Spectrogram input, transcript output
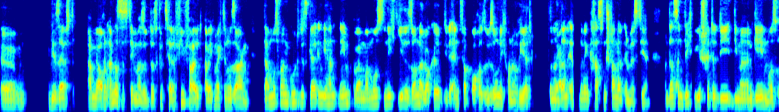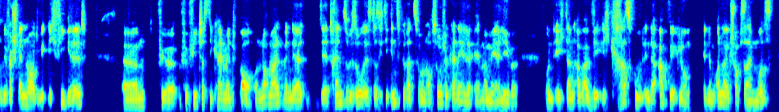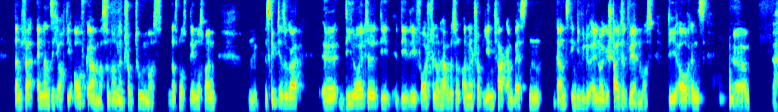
ähm, wir selbst haben ja auch ein anderes System, also das gibt es ja eine Vielfalt, aber ich möchte nur sagen, da muss man gutes Geld in die Hand nehmen, aber man muss nicht jede Sonderlocke, die der Endverbraucher sowieso nicht honoriert, sondern ja. dann erstmal den krassen Standard investieren. Und das sind wichtige Schritte, die, die man gehen muss. Und wir verschwenden heute wirklich viel Geld ähm, für, für Features, die kein Mensch braucht. Und nochmal, wenn der, der Trend sowieso ist, dass ich die Inspiration auf Social-Kanäle immer mehr erlebe und ich dann aber wirklich krass gut in der Abwicklung in einem Online-Shop sein muss, dann verändern sich auch die Aufgaben, was so ein Online-Shop tun muss. Und das muss, dem muss man, hm, es gibt ja sogar die Leute, die, die die Vorstellung haben, dass so ein Online-Shop jeden Tag am besten ganz individuell neu gestaltet werden muss, die auch ins äh,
